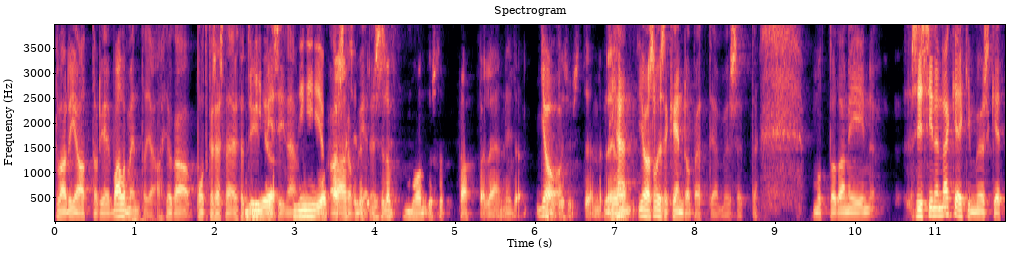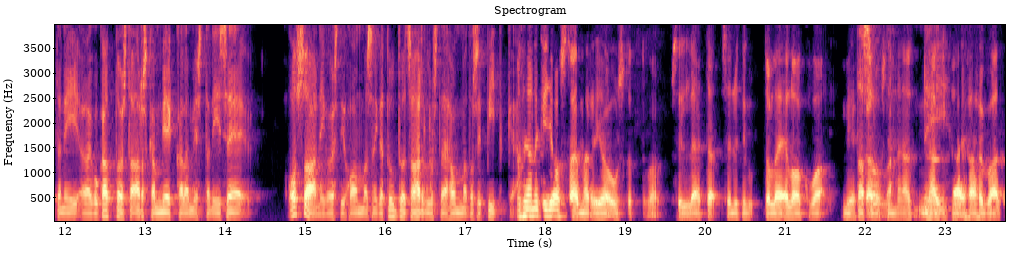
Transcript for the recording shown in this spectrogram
gladiaattorien valmentajaa, joka potkaisee sitä yhtä tyyppiä niin, siinä niin, joka Askan siinä, vieressä. Niin, montusta tappelee niitä joo, niin hän, joo, se oli se kendopettaja myös. Että, mutta tota niin, siis siinä näkeekin myöskin, että niin, kun katsoo sitä Arskan miekkailemista, niin se osaa niin oikeasti hommassa, niin tuntuu, että se on harjoitellut sitä hommaa tosi pitkään. No se ainakin jostain määrin jo uskottava silleen, että se nyt niin tuolle elokuva miekkailussa näyt, niin. näyttää ihan hyvältä.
